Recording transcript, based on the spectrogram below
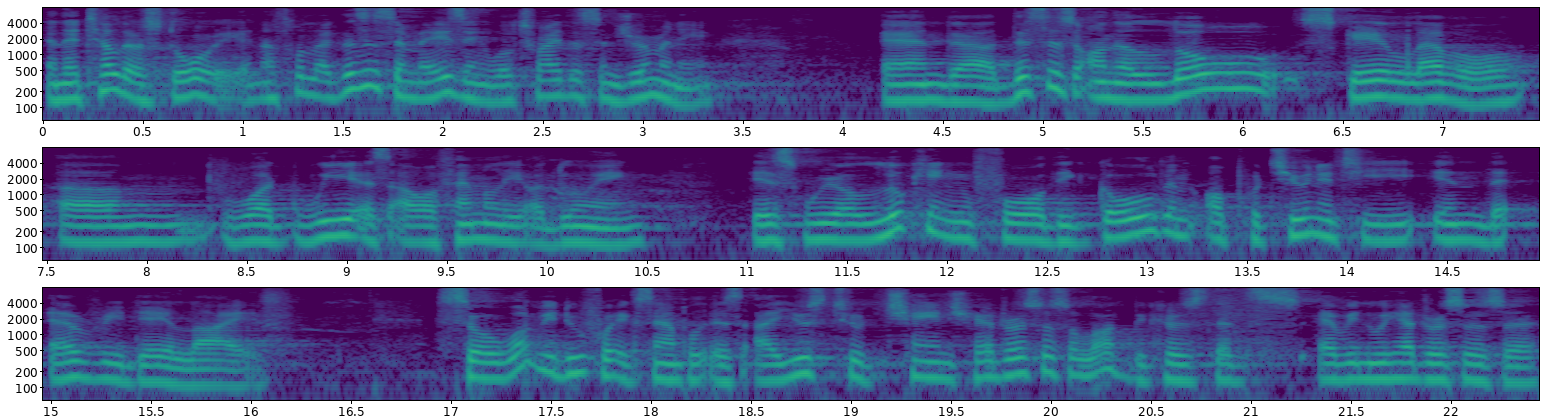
And they tell their story. And I thought, like, this is amazing. We'll try this in Germany. And uh, this is on a low scale level. Um, what we as our family are doing is we are looking for the golden opportunity in the everyday life. So what we do, for example, is I used to change hairdressers a lot because that's every new hairdresser is a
